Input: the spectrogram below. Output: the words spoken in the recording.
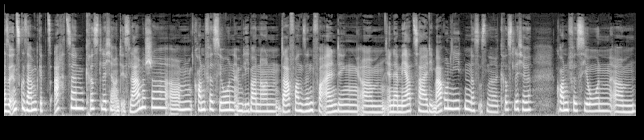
Also insgesamt gibt es 18 christliche und islamische ähm, Konfessionen im Libanon. Davon sind vor allen Dingen ähm, in der Mehrzahl die Maroniten. Das ist eine christliche Konfession, ähm,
